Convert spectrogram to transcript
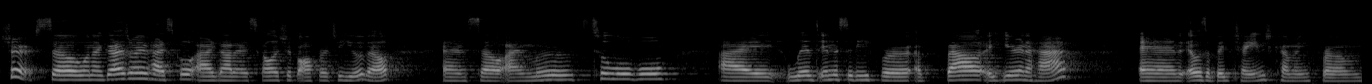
Sure. So when I graduated high school, I got a scholarship offer to U of L, and so I moved to Louisville. I lived in the city for about a year and a half, and it was a big change coming from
